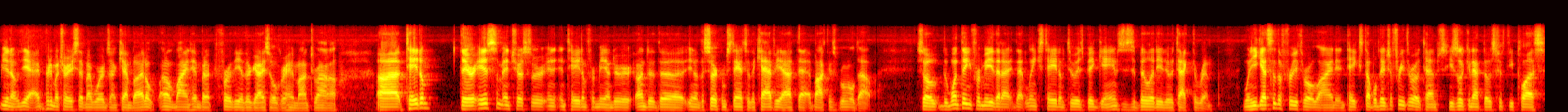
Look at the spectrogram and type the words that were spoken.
you know, yeah, I pretty much already said my words on Kemba. I don't I don't mind him, but I prefer the other guys over him on Toronto. Uh, Tatum, there is some interest in, in, Tatum for me under under the you know the circumstance or the caveat that Ibaka's ruled out. So the one thing for me that I, that links Tatum to his big games is his ability to attack the rim. When he gets to the free throw line and takes double digit free throw attempts, he's looking at those 50 plus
